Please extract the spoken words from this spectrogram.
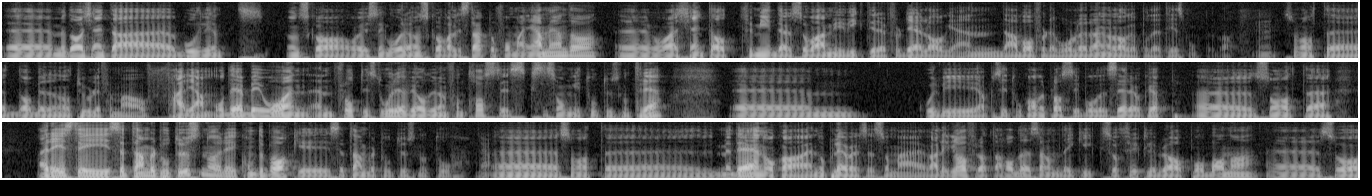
Eh, men da kjente jeg Bodø-Glimt og Øystein Gaare ønska veldig sterkt å få meg hjem igjen da. Eh, og jeg kjente at for min del så var jeg mye viktigere for det laget enn jeg var for det Vålerenga-laget på det tidspunktet. da. Mm. Sånn at eh, da ble det naturlig for meg å fære hjem. Og det ble jo en, en, flott historie. Vi hadde jo en fantastisk sesong i 2003. Eh, hvor vi si, tok andreplass i både serie og cup. Eh, sånn at eh, jeg reiste i september 2000 og jeg kom tilbake i september 2002. Ja. Eh, sånn at, men det er noe, en opplevelse som jeg er veldig glad for at jeg hadde, selv om det ikke gikk så fryktelig bra på banen. Eh, så,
